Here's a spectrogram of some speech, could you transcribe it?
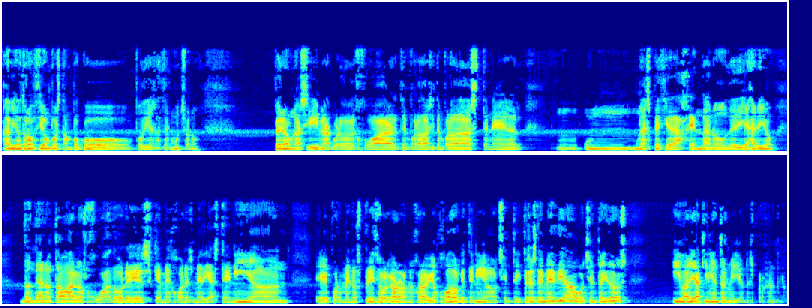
había otra opción, pues tampoco podías hacer mucho, ¿no? Pero aún así me acuerdo de jugar temporadas y temporadas, tener una especie de agenda, ¿no? De diario, donde anotaba a los jugadores que mejores medias tenían, eh, por menos precio, porque claro, a lo mejor había un jugador que tenía 83 de media o 82 y valía 500 millones, por ejemplo.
